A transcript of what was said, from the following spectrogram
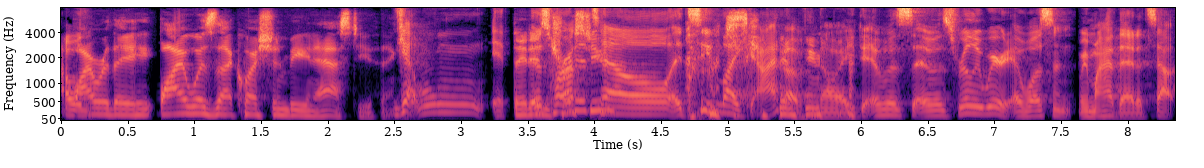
why were they, why was that question being asked, do you think? Yeah, well, it, They didn't hard trust to you? tell. It seemed like I don't know. It was it was really weird. It wasn't. We might have that. It's out.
